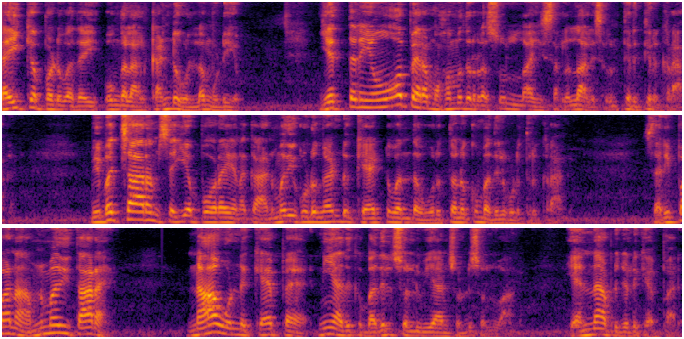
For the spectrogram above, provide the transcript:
லைக்கப்படுவதை உங்களால் கண்டுகொள்ள முடியும். எத்தனையோ பேரை முகமது ரசூல்லாஹி சல்லா அலிஸ்லம் திருத்திருக்கிறாங்க விபச்சாரம் செய்ய போகிற எனக்கு அனுமதி கொடுங்கன்னு கேட்டு வந்த ஒருத்தனுக்கும் பதில் கொடுத்துருக்குறாங்க. சரிப்பா நான் அனுமதி தாரேன். நான் ஒன்று கேட்பேன் நீ அதுக்கு பதில் சொல்லுவியான்னு சொல்லிட்டு சொல்லுவாங்க. என்ன அப்படின்னு சொல்லி கேட்பாரு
